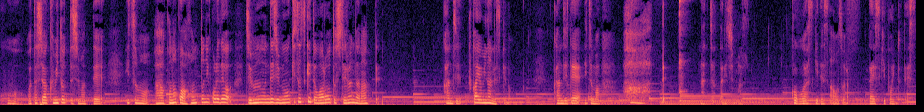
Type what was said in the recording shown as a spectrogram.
こう私は汲み取ってしまっていつもああこの子は本当にこれで自分で自分を傷つけて終わろうとしてるんだなって感じ深読みなんですけど感じていつもはあってなっちゃったりします。ここが好きです青空。大好きポイントです。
